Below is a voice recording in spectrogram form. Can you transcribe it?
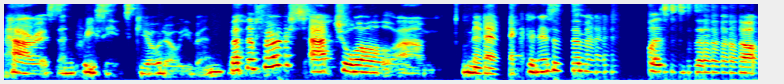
Paris and precedes Kyoto even. But the first actual um, mechanism was the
